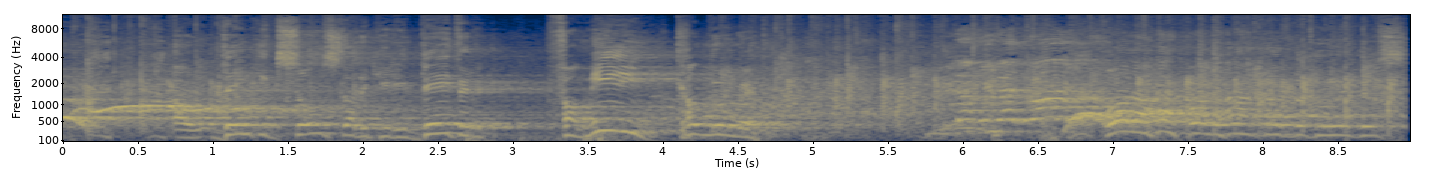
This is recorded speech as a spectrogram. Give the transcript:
Al denk ik soms dat ik jullie beter familie kan noemen. Voilà, voilà, dat bedoel ik dus.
